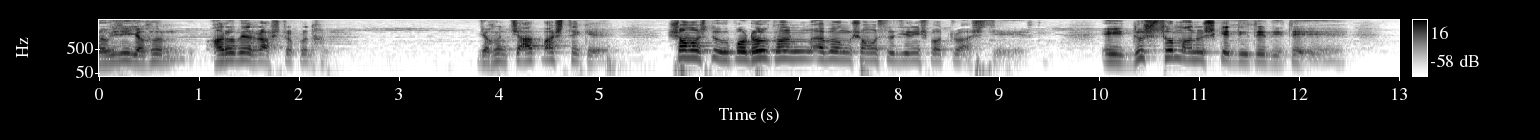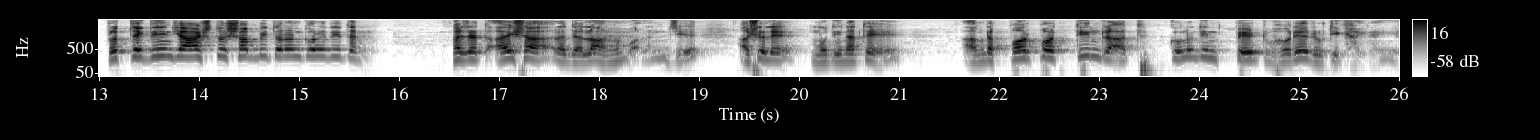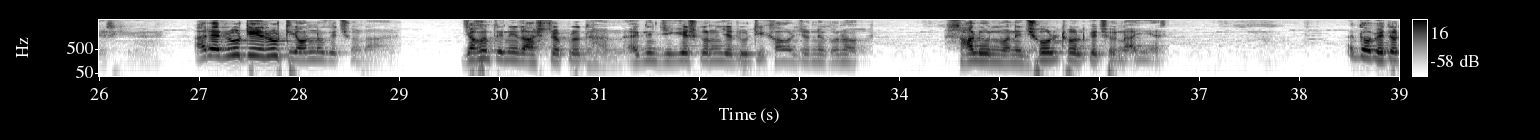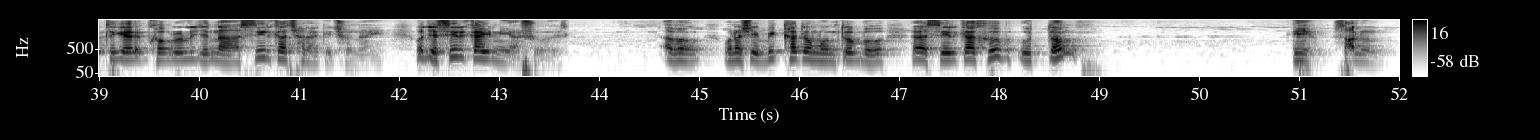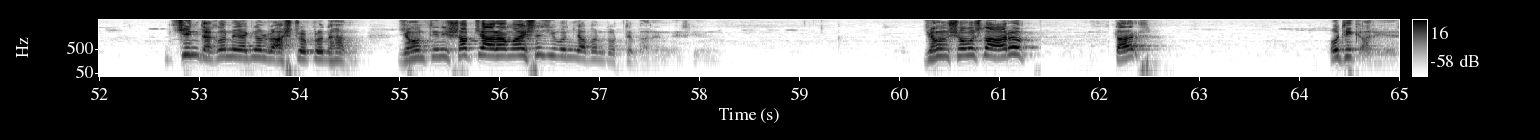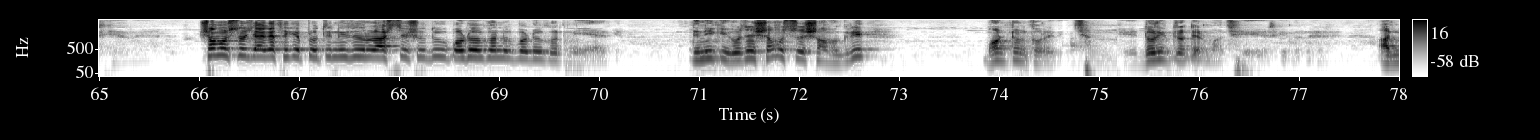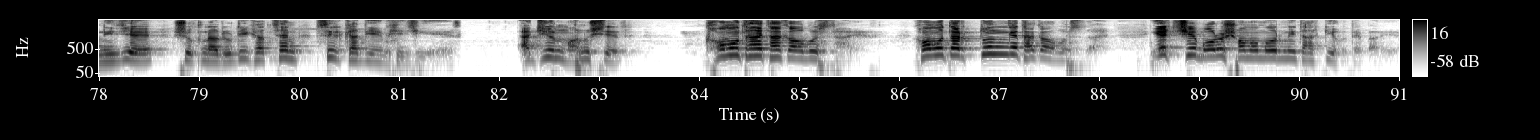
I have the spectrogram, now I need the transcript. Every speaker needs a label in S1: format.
S1: নবীজি যখন আরবের রাষ্ট্রপ্রধান, যখন চারপাশ থেকে সমস্ত উপঢৌকন এবং সমস্ত জিনিসপত্র আসছে, এই দুস্থ মানুষকে দিতে দিতে প্রত্যেক দিন যা আসতো সব বিতরণ করে দিতেন। হজরত আয়সা আনহু বলেন যে, আসলে মদিনাতে আমরা পরপর তিন রাত কোনোদিন পেট ভরে রুটি খাই নাই আর কি। আরে রুটি রুটি অন্য কিছু না। যখন তিনি রাষ্ট্রপ্রধান একদিন জিজ্ঞেস করলেন যে রুটি খাওয়ার জন্য কোনো সালুন মানে ঝোল ঠোল কিছু নাই তো ভেতর থেকে খবর হলো যে না সিরকা ছাড়া কিছু নাই। ও যে সিরকাই নিয়ে আসো। এবং ওনার সেই বিখ্যাত মন্তব্য "হ্যাঁ, সিরকা খুব উত্তম। এ সালুন। চিন্তা করেন একজন রাষ্ট্রপ্রধান যখন তিনি সবচেয়ে আরামায়েসে জীবনযাপন করতে পারেন। আর কি। যখন সমস্ত আরব তার অধিকারে আর কি। সমস্ত জায়গা থেকে প্রতিনিধিরা আসছে শুধু উপঢৌকন উপঢৌকন নিয়ে আর কি। তিনি কি করছেন? সমস্ত সামগ্রী বন্টন করে দিচ্ছেন দরিদ্রদের মাঝে আর কি মানে। আর নিজে শুকনা রুটি খাচ্ছেন, সিরকা দিয়ে ভিজিয়ে একজন মানুষের ক্ষমতায় থাকা অবস্থায়, ক্ষমতার তুঙ্গে থাকা অবস্থায় এর চেয়ে বড় সমমর্মিত আর কি হতে পারে?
